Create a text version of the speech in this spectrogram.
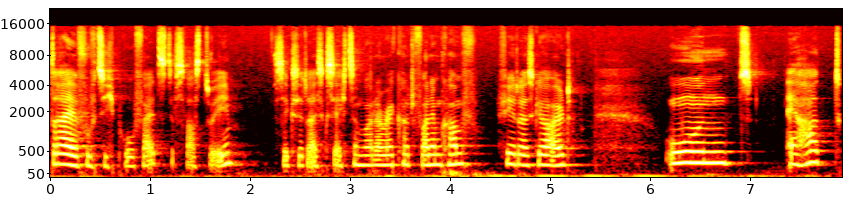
53 Pro-Fights, das warst du eh. 36-16 war der Rekord vor dem Kampf, 34 Jahre alt. Und er hat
